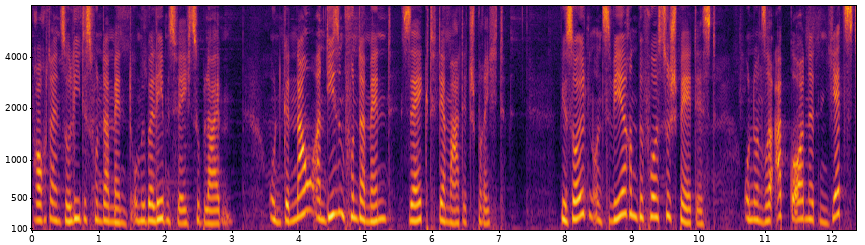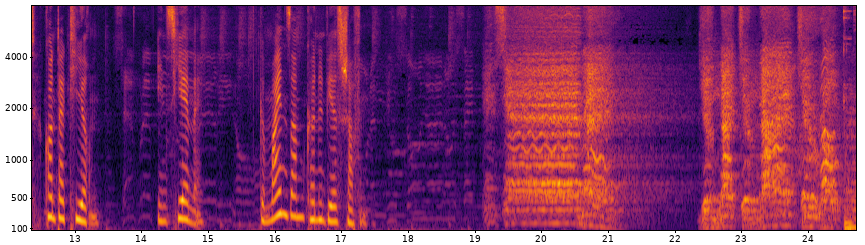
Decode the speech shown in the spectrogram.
braucht ein solides Fundament, um überlebensfähig zu bleiben. Und genau an diesem Fundament sägt der Matic-Bericht. Wir sollten uns wehren, bevor es zu spät ist und unsere Abgeordneten jetzt kontaktieren. Insieme. Gemeinsam können wir es schaffen. Insieme. Unite, unite, Europe.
